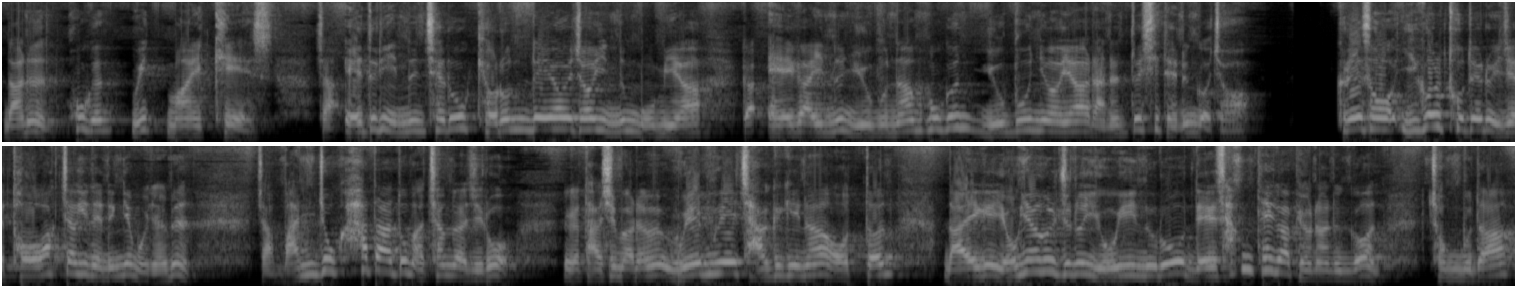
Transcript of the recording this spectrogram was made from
나는 혹은 with my kids. 자, 애들이 있는 채로 결혼되어져 있는 몸이야. 그러니까 애가 있는 유부남 혹은 유부녀야 라는 뜻이 되는 거죠. 그래서 이걸 토대로 이제 더 확장이 되는 게 뭐냐면, 자, 만족하다도 마찬가지로, 그러니까 다시 말하면 외부의 자극이나 어떤 나에게 영향을 주는 요인으로 내 상태가 변하는 건 전부 다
